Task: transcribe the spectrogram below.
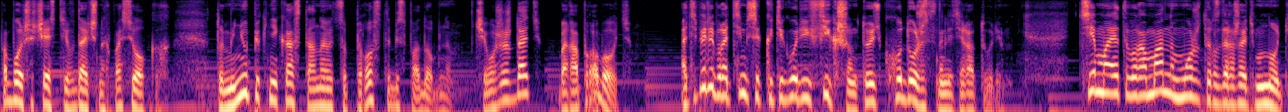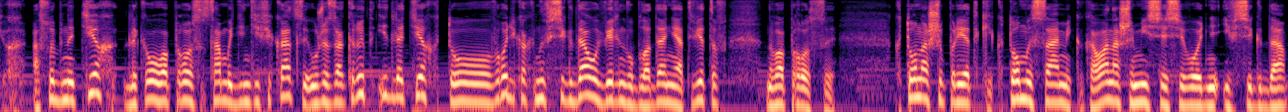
по большей части в дачных поселках, то меню пикника становится просто бесподобным. Чего же ждать? Пора пробовать. А теперь обратимся к категории fiction, то есть к художественной литературе. Тема этого романа может раздражать многих, особенно тех, для кого вопрос самоидентификации уже закрыт, и для тех, кто вроде как навсегда уверен в обладании ответов на вопросы кто наши предки, кто мы сами, какова наша миссия сегодня и всегда.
